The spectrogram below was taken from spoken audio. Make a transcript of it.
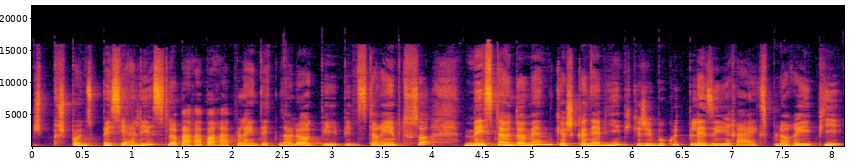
je, suis pas une spécialiste là par rapport à plein d'ethnologues puis, puis d'historiens puis tout ça, mais c'est un domaine que je connais bien puis que j'ai beaucoup de plaisir à explorer puis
